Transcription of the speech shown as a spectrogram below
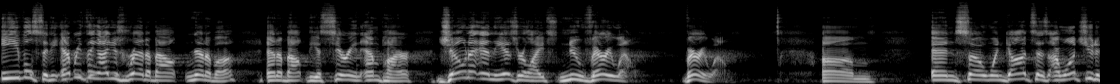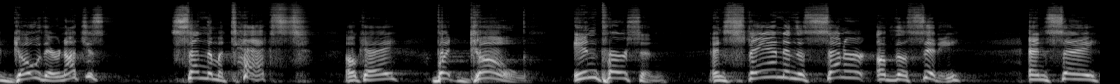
evil city. Everything I just read about Nineveh and about the Assyrian Empire, Jonah and the Israelites knew very well, very well. Um, and so when God says, I want you to go there, not just send them a text, okay, but go in person and stand in the center of the city and say,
